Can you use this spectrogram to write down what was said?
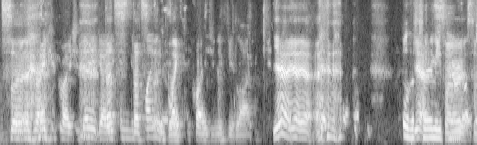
So the Drake equation. There you go. That's- you can that's, explain the uh, like- Drake equation if you'd like. yeah, yeah, yeah. Or the yeah, Fermi so, paradox. so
